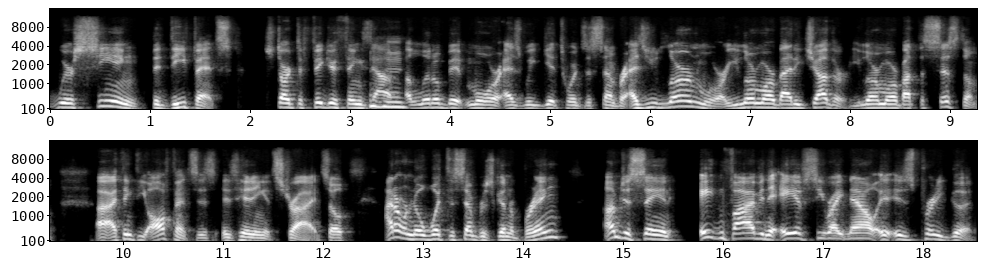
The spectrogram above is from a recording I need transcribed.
we're seeing the defense start to figure things mm-hmm. out a little bit more as we get towards December. As you learn more, you learn more about each other, you learn more about the system. Uh, I think the offense is is hitting its stride. So I don't know what December is going to bring. I'm just saying eight and five in the AFC right now is pretty good.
